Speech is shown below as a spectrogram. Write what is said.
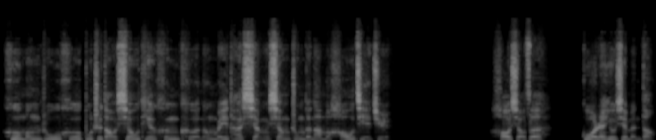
贺蒙如何不知道萧天很可能没他想象中的那么好解决？好小子，果然有些门道。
